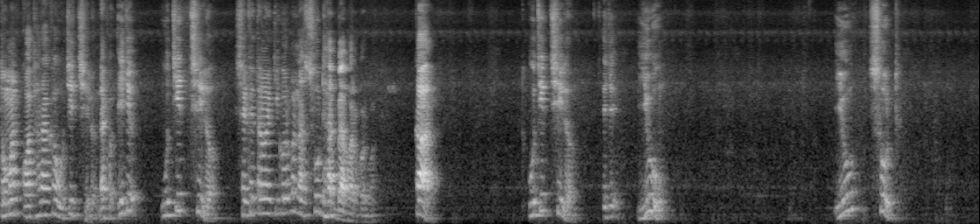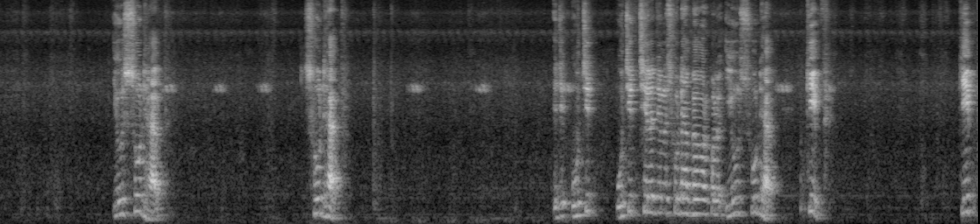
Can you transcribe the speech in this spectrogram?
তোমার কথা রাখা উচিত ছিল। দেখো, এই যে উচিত ছিল সেক্ষেত্রে আমরা কি করব? না শুড হ্যাভ ব্যবহার করব। কার? উচিত ছিল, এই যে you you should you should have should have এই যে উচিত উচিত ছিল জন্য শুড হ্যাভ ব্যবহার করল you should have keep keep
